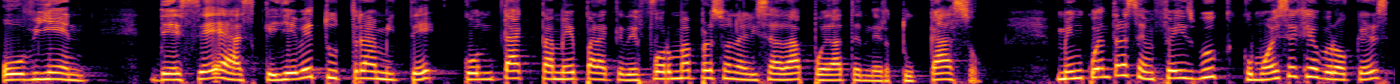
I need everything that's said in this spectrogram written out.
o bien deseas que lleve tu trámite, contáctame para que de forma personalizada pueda atender tu caso. Me encuentras en Facebook como SG Brokers,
